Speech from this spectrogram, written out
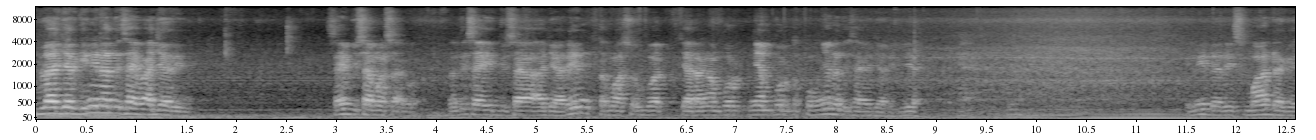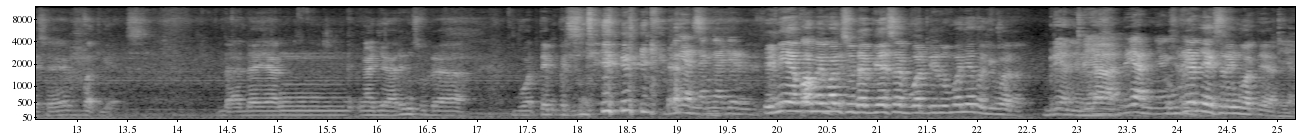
belajar gini nanti saya ajarin. Saya bisa masak kok. Nanti saya bisa ajarin termasuk buat cara ngampur nyampur tepungnya nanti saya ajarin. Iya. Ini dari Semada guys, saya hebat guys. Tidak ada yang ngajarin sudah buat tempe sendiri Brian yang ngajarin. Ini apa memang sudah biasa buat di rumahnya atau gimana? Brian yang Brian. Brian yang Kemudian yang sering buat ya? Iya.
